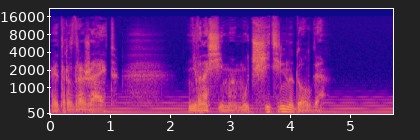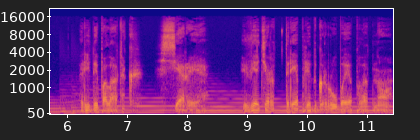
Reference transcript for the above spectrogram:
Это раздражает. Невыносимо, мучительно долго. Ряды палаток серые. Ветер треплет грубое полотно.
